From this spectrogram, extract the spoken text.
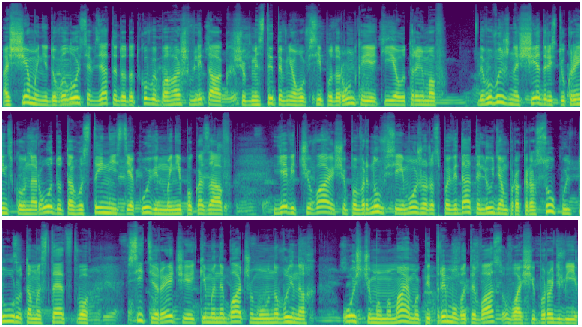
А ще мені довелося взяти додатковий багаж в літак, щоб містити в нього всі подарунки, які я отримав. Дивовижна щедрість українського народу та гостинність, яку він мені показав. Я відчуваю, що повернувся і можу розповідати людям про красу, культуру та мистецтво. Всі ті речі, які ми не бачимо у новинах. Ось чому ми маємо підтримувати вас у вашій боротьбі.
